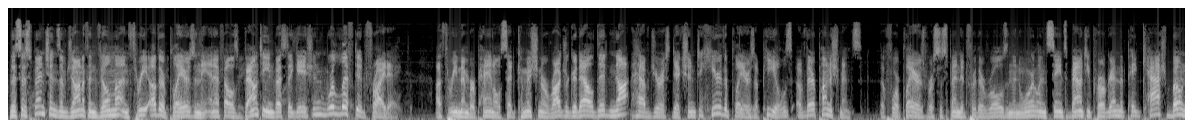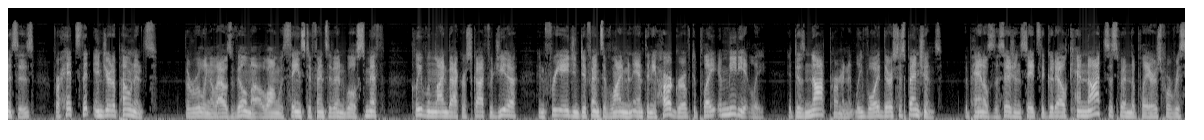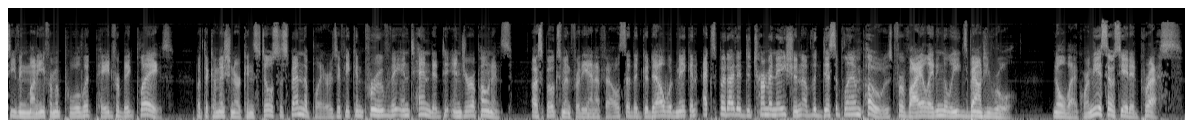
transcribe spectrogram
The suspensions of Jonathan Vilma and three other players in the NFL's bounty investigation were lifted Friday. A three member panel said Commissioner Roger Goodell did not have jurisdiction to hear the players' appeals of their punishments. The four players were suspended for their roles in the New Orleans Saints bounty program that paid cash bonuses for hits that injured opponents. The ruling allows Vilma, along with Saints defensive end Will Smith, Cleveland linebacker Scott Fujita, and free agent defensive lineman Anthony Hargrove to play immediately. It does not permanently void their suspensions. The panel's decision states that Goodell cannot suspend the players for receiving money from a pool that paid for big plays. But the commissioner can still suspend the players if he can prove they intended to injure opponents. A spokesman for the NFL said that Goodell would make an expedited determination of the discipline imposed for violating the league's bounty rule. Noel Waghorn, The Associated Press.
